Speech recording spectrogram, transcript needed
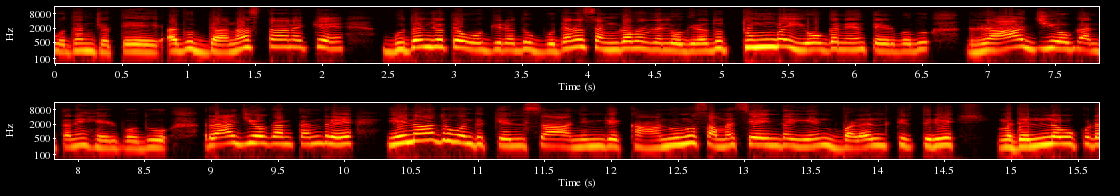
ಬುಧನ್ ಜೊತೆ. ಅದು ಧನಸ್ಥಾನಕ್ಕೆ ಬುಧನ್ ಜೊತೆ ಹೋಗಿರೋದು, ಬುಧನ ಸಂಗಮದಲ್ಲಿ ಹೋಗಿರೋದು ತುಂಬಾ ಯೋಗನೆ ಅಂತ ಹೇಳ್ಬೋದು. ರಾಜ್ಯೋಗ ಅಂತಾನೆ ಹೇಳ್ಬೋದು. ರಾಜ್ಯೋಗ ಅಂತಂದ್ರೆ ಏನಾದ್ರೂ ಒಂದು ಕೆಲ್ಸ, ನಿಮ್ಗೆ ಕಾನೂನು ಸಮಸ್ಯೆಯಿಂದ ಏನ್ ಬಳಲ್ತಿರ್ತೀರಿ, ಅದೆಲ್ಲವೂ ಕೂಡ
